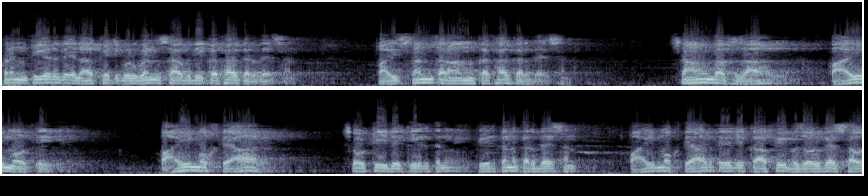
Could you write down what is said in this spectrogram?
ਫਰੰਟੀਅਰ ਦੇ ਇਲਾਕੇ 'ਚ ਗੁਰੂ ਗ੍ਰੰਥ ਸਾਹਿਬ ਦੀ ਕਥਾ ਕਰਦੇ ਸਨ। ਭਾਈ ਸੰਤ ਰਾਮ ਕਥਾ ਕਰਦੇ ਸਨ। ਚਾਂਦ ਅਫਜ਼ਾਲ ਭਾਈ ਮੋਤੀ, ਭਾਈ ਮੁਖਤਿਆਰ, ਛੋਟੀ ਦੇ ਕੀਰਤਨੀ, ਕੀਰਤਨ ਕਰਦੇ ਸਨ। ਭਾਈ ਮੁਖਤਿਆਰ ਤੇ ਜੇ ਕਾਫੀ ਬਜ਼ੁਰਗ 100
